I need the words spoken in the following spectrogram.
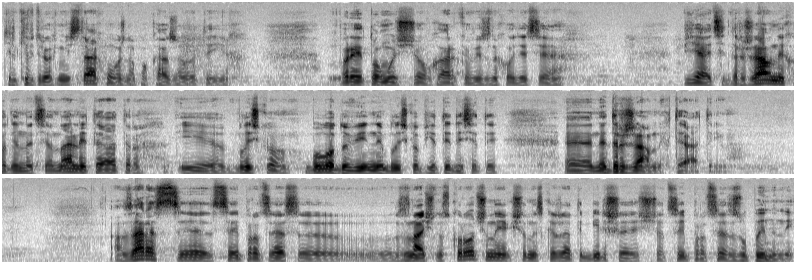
тільки в трьох містах можна показувати їх. При тому, що в Харкові знаходяться п'ять державних, один національний театр і близько було до війни близько 50 е, недержавних театрів. А зараз це, цей процес е, значно скорочений, якщо не сказати більше, що цей процес зупинений.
